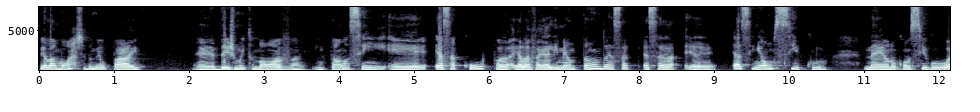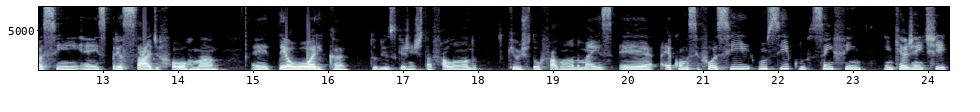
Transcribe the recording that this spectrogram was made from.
pela morte do meu pai, é, desde muito nova. Então, assim, é, essa culpa, ela vai alimentando essa, essa é, é assim, é um ciclo, né? Eu não consigo, assim, é, expressar de forma é, teórica tudo isso que a gente está falando, que eu estou falando, mas é, é como se fosse um ciclo sem fim, em que a gente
